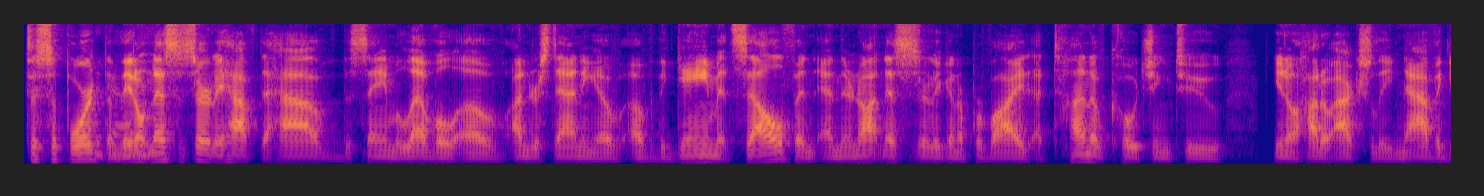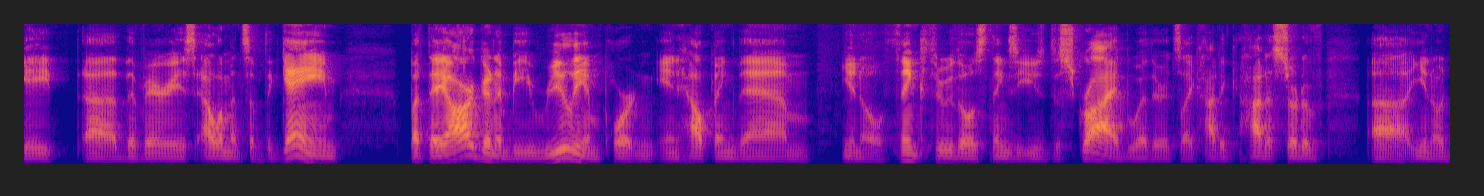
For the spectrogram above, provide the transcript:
to support them. They don't necessarily have to have the same level of understanding of, of the game itself, and, and they're not necessarily going to provide a ton of coaching to you know how to actually navigate uh, the various elements of the game but they are going to be really important in helping them you know think through those things that you described whether it's like how to how to sort of uh, you know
